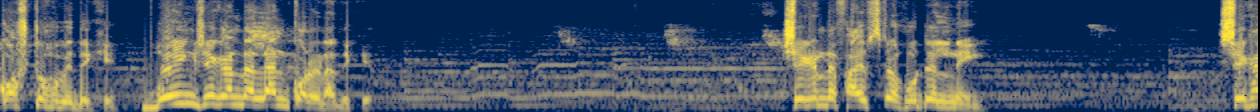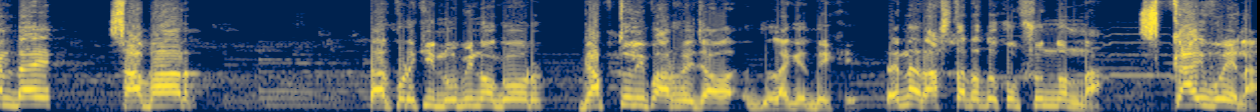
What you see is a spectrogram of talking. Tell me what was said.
কষ্ট হবে দেখে। বোয়িং সেখানটা ল্যান্ড করে না দেখে। সেখানটায় ফাইভ স্টার হোটেল নেই। সেখানটায় সাভার তারপরে কি নবীনগর গাবতলি পার হয়ে যাওয়া লাগে দেখে। তাই না? রাস্তাটা তো খুব সুন্দর না, স্কাইওয়ে না।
